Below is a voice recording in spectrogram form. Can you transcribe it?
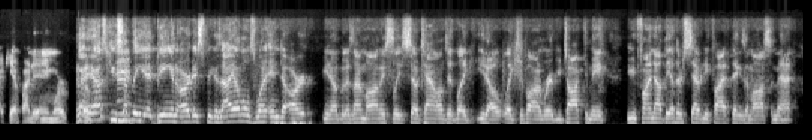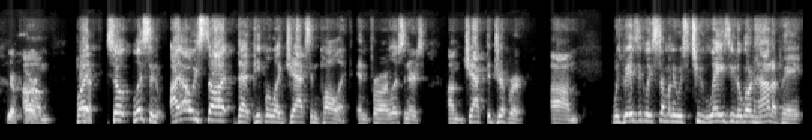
I can't find it anymore. Can So- I ask you mm. something at being an artist? Because I almost went into art, you know, because I'm obviously so talented, like, you know, like Siobhan, where if you talk to me, you can find out the other 75 things I'm awesome at. You're hard. But Yeah. so listen, I always thought that people like Jackson Pollock, and for our listeners, um, Jack the Dripper, um, was basically someone who was too lazy to learn how to paint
